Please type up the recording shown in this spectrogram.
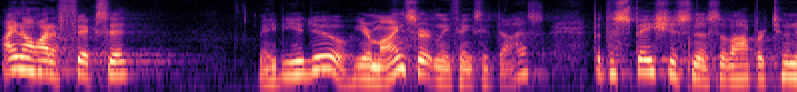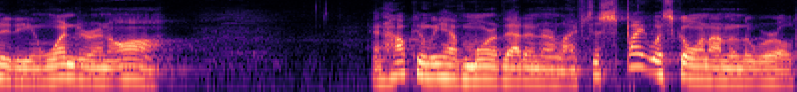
I know how to fix it. Maybe you do. Your mind certainly thinks it does. But the spaciousness of opportunity and wonder and awe. And how can we have more of that in our lives, despite what's going on in the world?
